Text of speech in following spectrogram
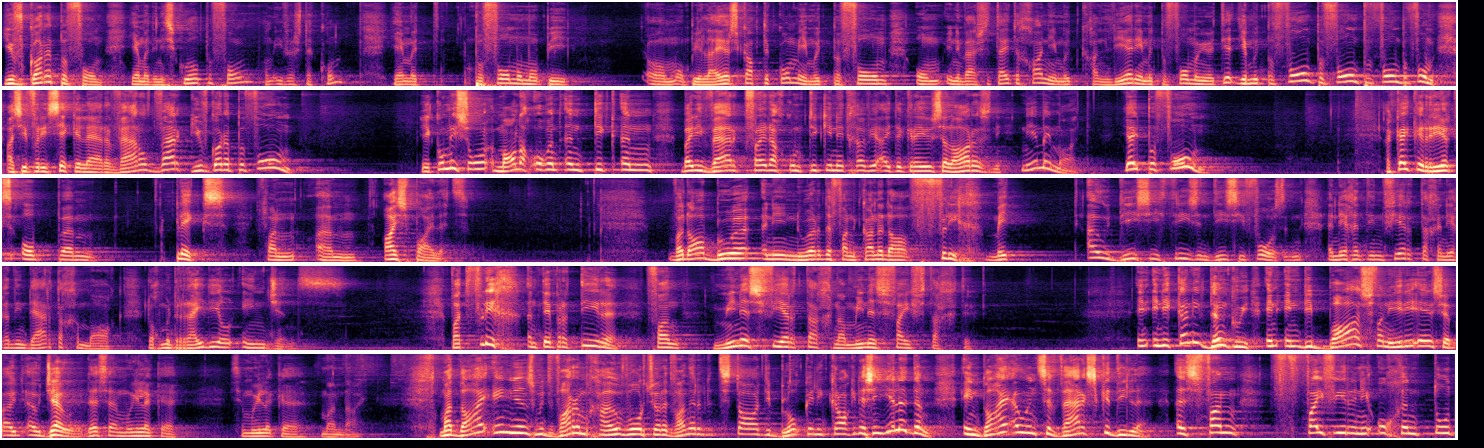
You've got to perform. Jy moet in die skool perform om iewers te kom. Jy moet perform om op die om op die leierskap te kom, jy moet perform om universiteit te gaan, jy moet gaan leer, jy moet perform om jy moet jy moet perform, perform, perform, perform. As jy vir die sekulêre wêreld werk, you've got to perform. Jy kom nie so maandagooggend in tik in by die werk, Vrydag kom tikkie net gou weer uit en kry jou salaris nie. Nee my maat, jy perform. Ek kyk 'n reeks op um Plex van um Ice Pilots wat daar bo in die noorde van Kanada vlieg met ou DC3s en DC4s in, in 1940 en 1930 gemaak nog met radial engines wat vlieg in temperature van -40 na -50 toe. En en jy kan nie dink hoe en en die baas van hierdie airship ou ou Joe, dis 'n moeilike dis 'n moeilike man daai. Maar daai engines moet warm gehou word sodat wanneer dit staar die blokke en die kraakie, dis 'n hele ding. En daai ouens se werkskedule is van 5uur in die oggend tot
